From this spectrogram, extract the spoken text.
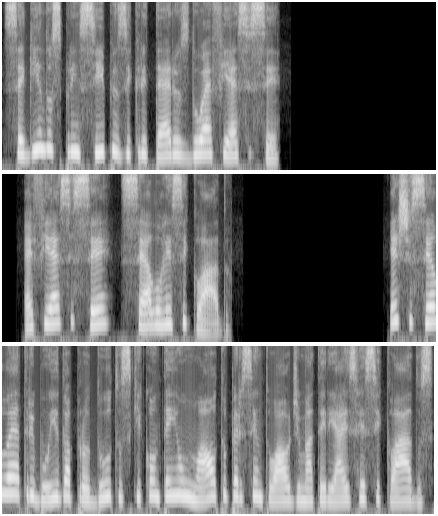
seguindo os princípios e critérios do FSC. FSC, selo reciclado. Este selo é atribuído a produtos que contenham um alto percentual de materiais reciclados,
